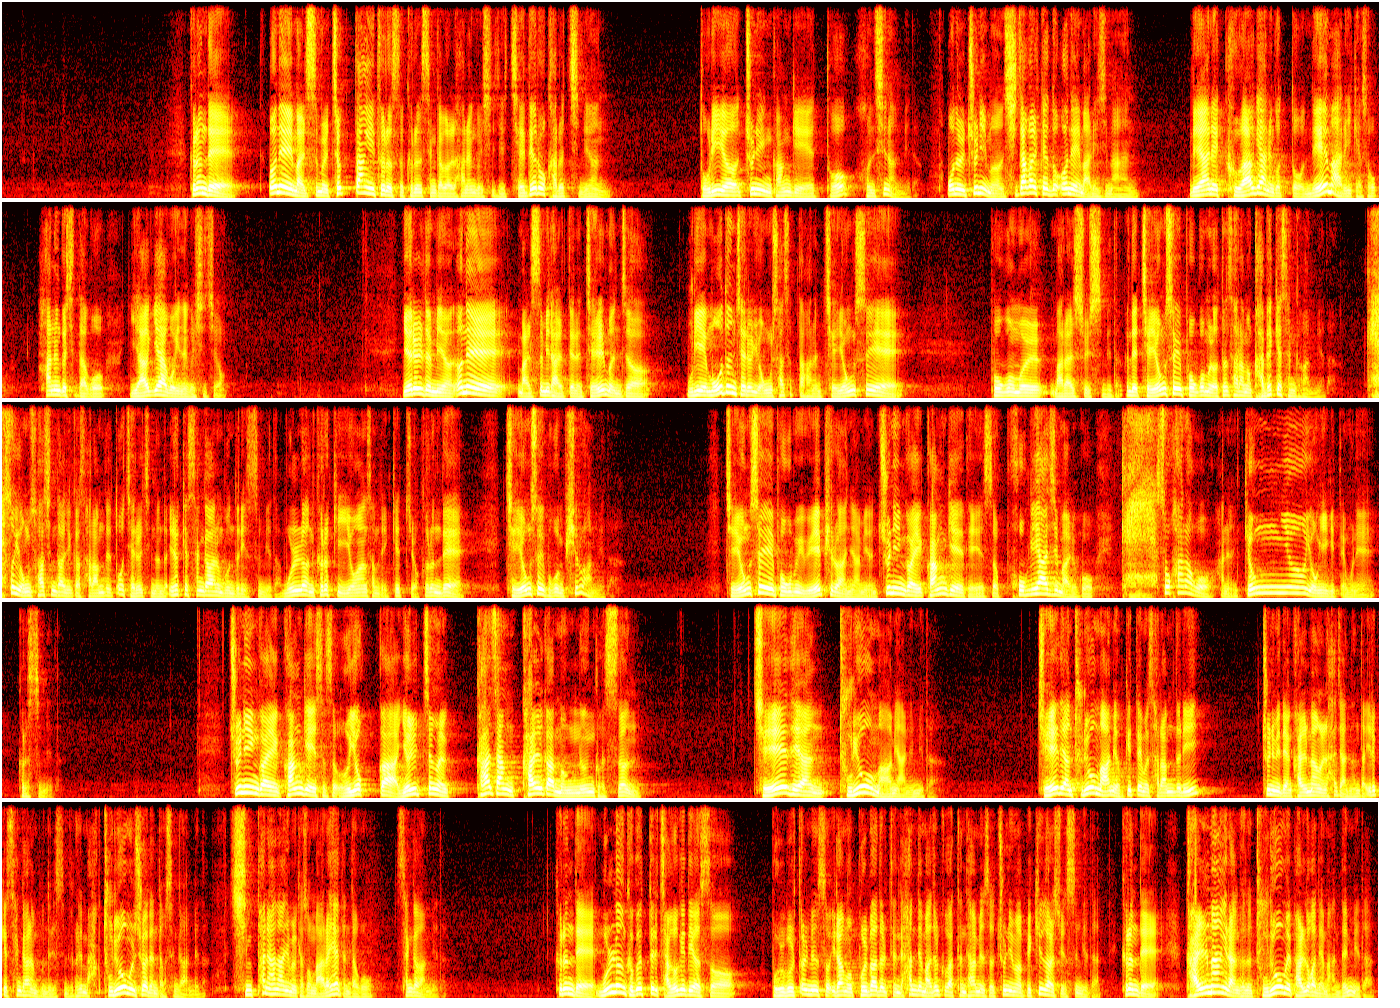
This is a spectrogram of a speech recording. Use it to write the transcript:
그런데 은혜의 말씀을 적당히 들어서 그런 생각을 하는 것이지 제대로 가르치면 도리어 주님 관계에 더 헌신합니다. 오늘 주님은 시작할 때도 은혜의 말이지만 내 안에 거하게 하는 것도 내 말이 계속 하는 것이라고 이야기하고 있는 것이죠. 예를 들면 은혜 말씀이라 할 때는 제일 먼저 우리의 모든 죄를 용서하셨다 하는 죄용서의 복음을 말할 수 있습니다. 근데 죄용서의 복음을 어떤 사람은 가볍게 생각합니다. 계속 용서하신다니까 사람들이 또 죄를 짓는다. 이렇게 생각하는 분들이 있습니다. 물론 그렇게 이용하는 사람도 있겠죠. 그런데 죄용서의 복음이 필요합니다. 죄용서의 복음이 왜 필요하냐면 주님과의 관계에 대해서 포기하지 말고 계속 하라고 하는 격려용이기 때문에 그렇습니다. 주님과의 관계에 있어서 의욕과 열정을 가장 갉아먹는 것은 죄에 대한 두려운 마음이 아닙니다. 죄에 대한 두려운 마음이 없기 때문에 사람들이 주님에 대한 갈망을 하지 않는다. 이렇게 생각하는 분들이 있습니다. 그래서 막 두려움을 줘야 된다고 생각합니다. 심판의 하나님을 계속 말해야 된다고 생각합니다. 그런데 물론 그것들이 자극이 되어서 볼볼 떨면서 이러면 벌 받을 텐데 한 대 맞을 것 같은데 하면서 주님 앞에 기도할 수 있습니다. 그런데 갈망이라는 것은 두려움의 발로가 되면 안 됩니다.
